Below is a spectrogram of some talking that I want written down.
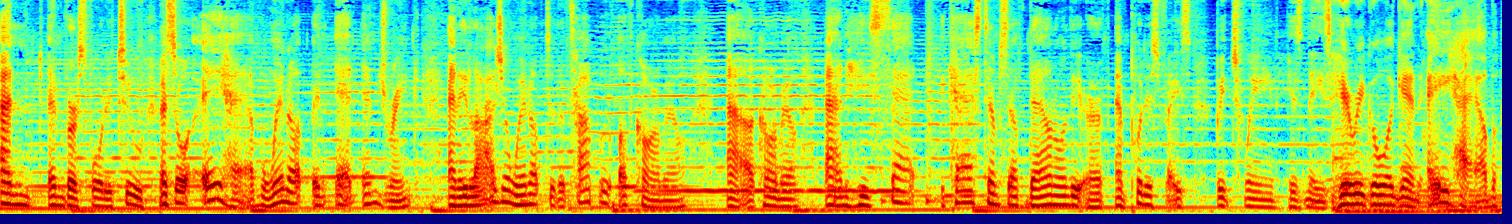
and in verse 42 and so ahab went up and ate and drank and elijah went up to the top of carmel uh, Carmel, and he sat, cast himself down on the earth and put his face between his knees. Here we go again. Ahab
